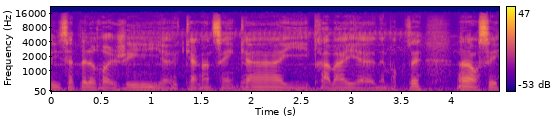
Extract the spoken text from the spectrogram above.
il s'appelle Roger, il a 45 ans, il travaille n'importe quoi. Non, non, c'est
